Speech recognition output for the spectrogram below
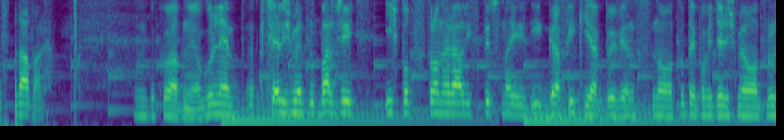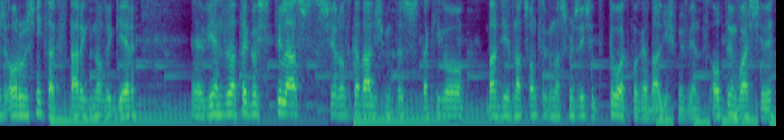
sprawach. No, Dokładnie. Ogólnie chcieliśmy tu bardziej iść pod stronę realistycznej i grafiki jakby, więc no tutaj powiedzieliśmy o, o różnicach starych i nowych gier, e, więc dlatego tyle aż się rozgadaliśmy też takiego bardziej znaczących w naszym życiu tytułach pogadaliśmy, więc o tym właśnie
